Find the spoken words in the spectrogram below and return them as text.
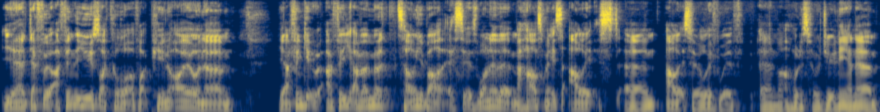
Yeah, definitely. I think they use like a lot of like peanut oil and um yeah, I think it I think I remember telling you about this. It was one of the my housemates, Alex, um Alex who I lived with um at Huddersfield Uni and um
